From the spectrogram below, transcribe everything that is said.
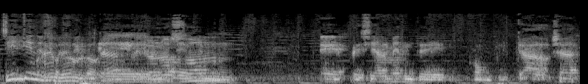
sí tiene su dificultad, eh, pero no son eh, especialmente complicados, ya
